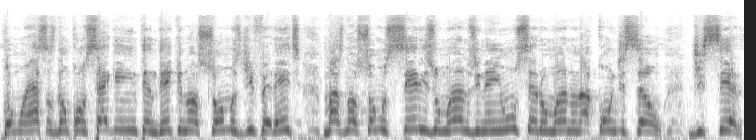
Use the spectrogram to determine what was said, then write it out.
como essas não conseguem entender que nós somos diferentes, mas nós somos seres humanos e nenhum ser humano na condição de ser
